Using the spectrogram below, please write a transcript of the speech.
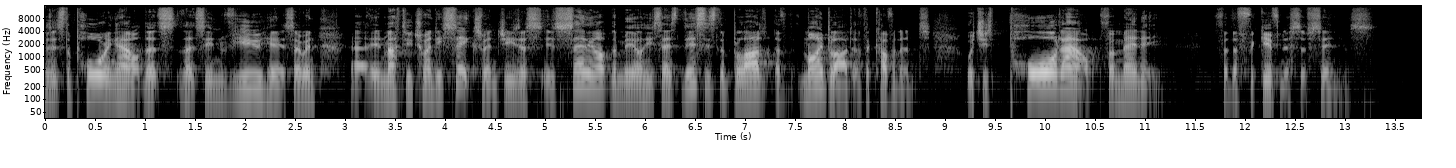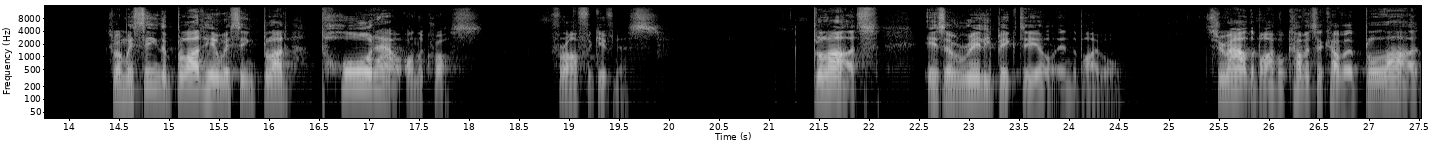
because it's the pouring out that's, that's in view here. So in, uh, in Matthew 26, when Jesus is setting up the meal, he says, This is the blood of my blood of the covenant, which is poured out for many for the forgiveness of sins. So when we're seeing the blood here, we're seeing blood poured out on the cross for our forgiveness. Blood is a really big deal in the Bible. Throughout the Bible, cover to cover, blood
